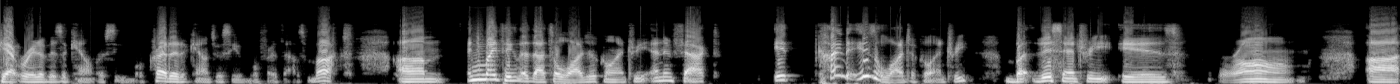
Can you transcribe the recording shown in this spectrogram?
get rid of his account receivable, credit accounts receivable for a thousand bucks. Um, and you might think that that's a logical entry, and in fact, it kind of is a logical entry, but this entry is wrong. Uh,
